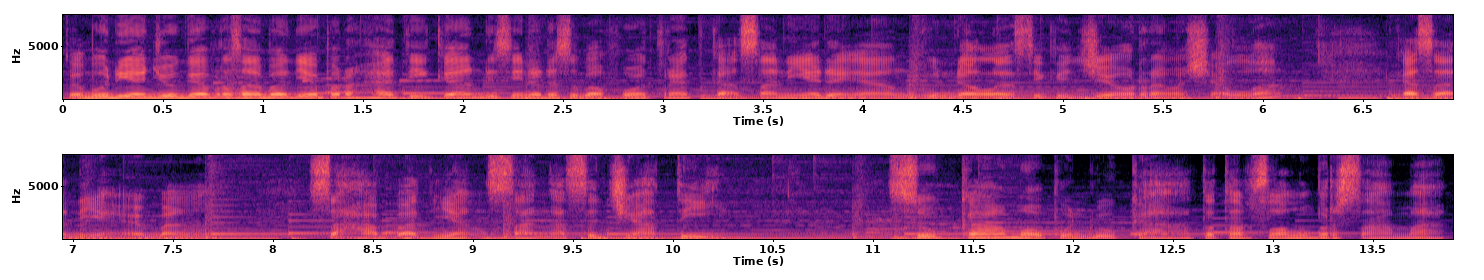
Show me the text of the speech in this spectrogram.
Kemudian juga persahabat ya perhatikan di sini ada sebuah potret Kak Sania dengan Bunda Lesti Kejora Masya Allah Kak Sania emang sahabat yang sangat sejati Suka maupun duka tetap selalu bersama.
